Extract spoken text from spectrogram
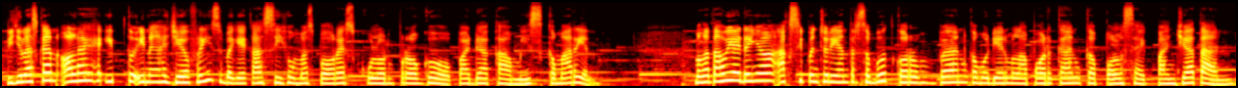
Dijelaskan oleh Ibtu Ineng Jeffrey sebagai Kasih Humas Polres Kulon Progo pada Kamis kemarin. Mengetahui adanya aksi pencurian tersebut, korban kemudian melaporkan ke Polsek Panjatan.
